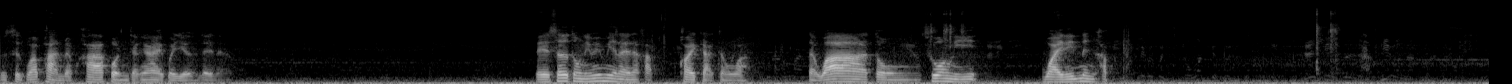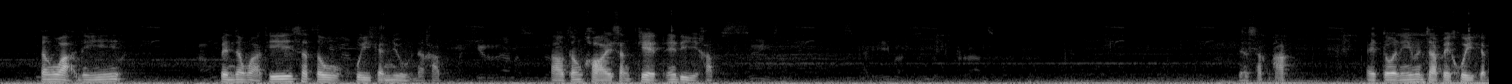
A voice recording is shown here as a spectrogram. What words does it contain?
รู้สึกว่าผ่านแบบฆ่าคนจะง่ายกว่าเยอะเลยนะครับ เลเซอร์ตรงนี้ไม่มีอะไรนะครับ คอยกะจังหวะ แต่ว่าตรงช่วงนี้ไวนิดนึงครับ จังหวะนี้เป็นจังหวะที่ศัตรูคุยกันอยู่นะครับ เราต้องคอยสังเกตให้ดีครับเดี๋ยวสักพักไอตัวนี้มันจะไปคุยกับ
